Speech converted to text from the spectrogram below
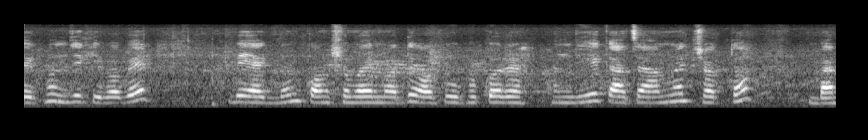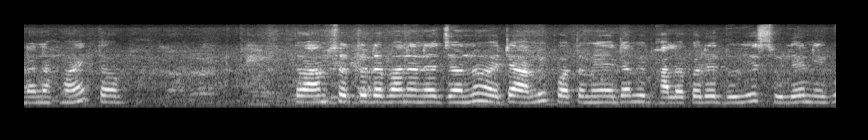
দেখুন যে কীভাবে একদম কম সময়ের মধ্যে অল্প উপকরণ দিয়ে কাঁচা আমের সত্য বানানো হয়। তো তো আম সত্যটা বানানোর জন্য এটা আমি প্রথমে এটা আমি ভালো করে ধুয়ে শুলে নিব।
